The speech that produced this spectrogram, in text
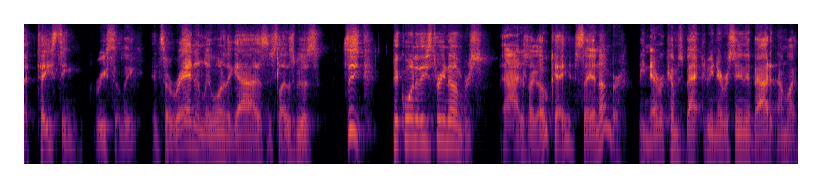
a tasting recently. And so randomly, one of the guys just like, this goes, Zeke, pick one of these three numbers. I just like, okay, say a number. He never comes back to me, never said anything about it. And I'm like,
